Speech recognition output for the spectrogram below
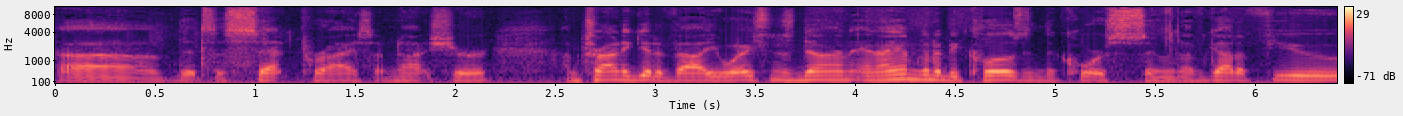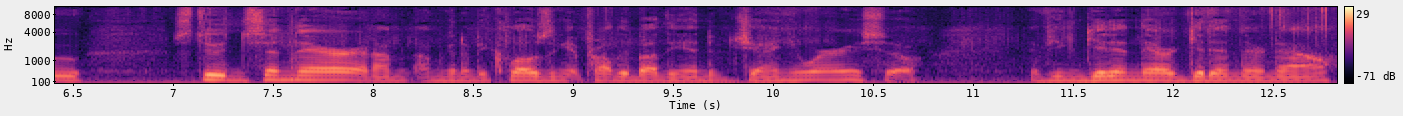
uh, that's a set price. I'm not sure. I'm trying to get evaluations done, and I am going to be closing the course soon. I've got a few students in there, and I'm, I'm going to be closing it probably by the end of January. So if you can get in there, get in there now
